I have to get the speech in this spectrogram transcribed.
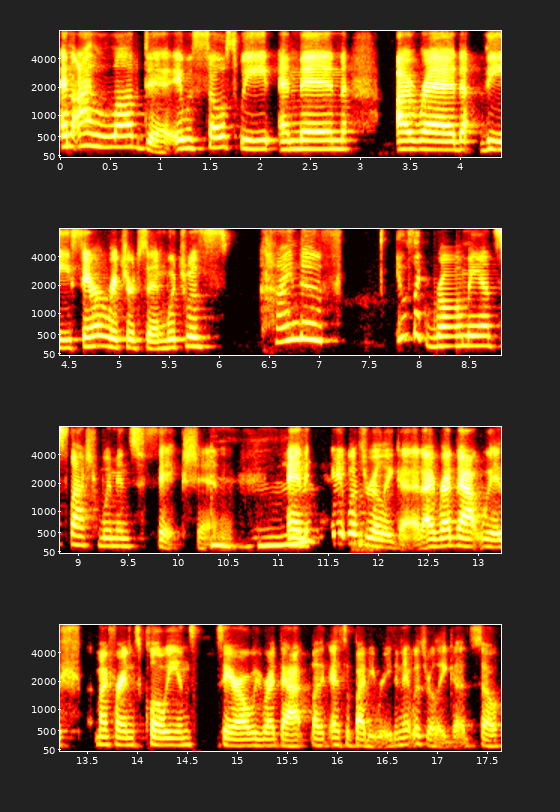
And I loved it. It was so sweet. And then I read the Sarah Richardson, which was kind of it was like romance slash women's fiction Mhm. and it was really good. I read that with my friends Chloe and Sarah. We read that like as a buddy read and it was really good. So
